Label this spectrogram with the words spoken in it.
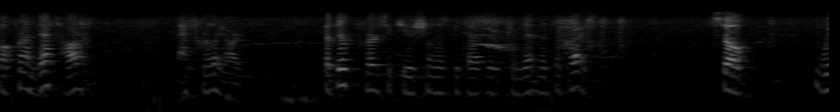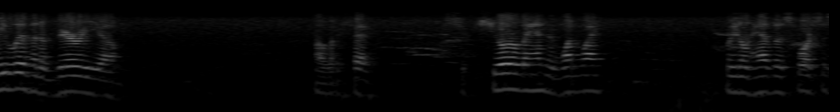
Well, friends, that's hard. That's really hard. But their persecution was because of their commitment to Christ. So we live in a very, uh, how would I say, secure land in one way. We don't have those forces.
